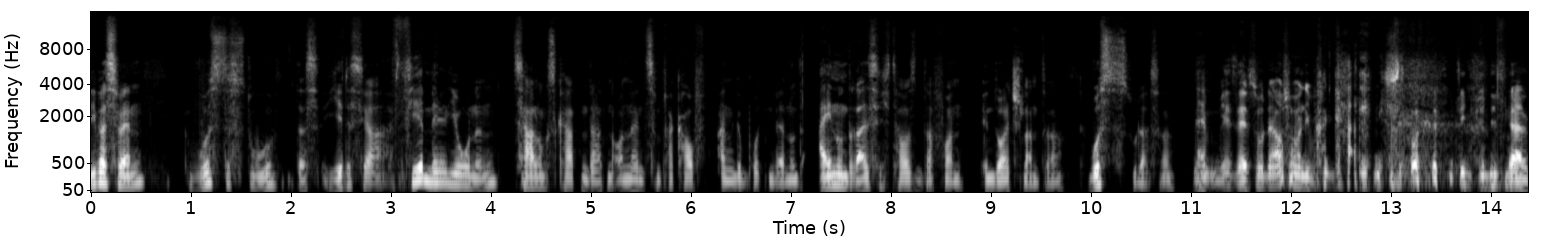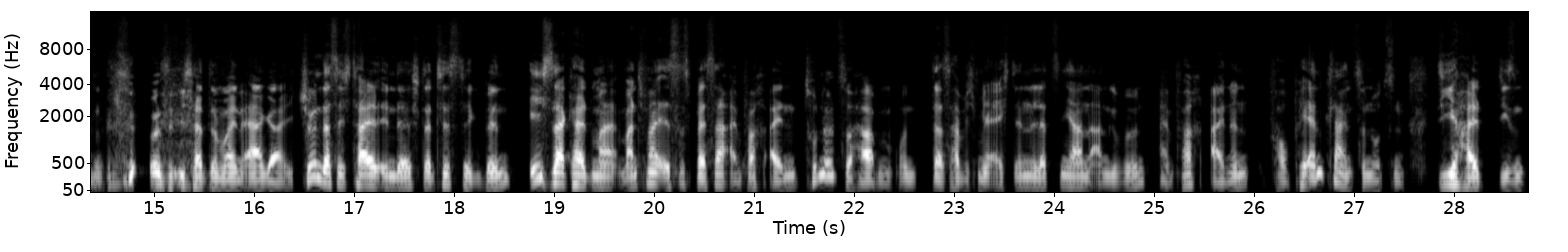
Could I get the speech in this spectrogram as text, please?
Lieber Sven, wusstest du, dass jedes Jahr 4 Millionen Zahlungskartendaten online zum Verkauf angeboten werden und 31.000 davon in Deutschland? Ja? Wusstest du das? Ja? Na, mir selbst wurden auch schon mal die Bankkarten gestohlen, die Kreditkarten. Und ich hatte meinen Ärger. Schön, dass ich Teil in der Statistik bin. Ich sag halt mal, manchmal ist es besser, einfach einen Tunnel zu haben. Und das habe ich mir echt in den letzten Jahren angewöhnt, einfach einen VPN-Client zu nutzen, die halt diesen,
